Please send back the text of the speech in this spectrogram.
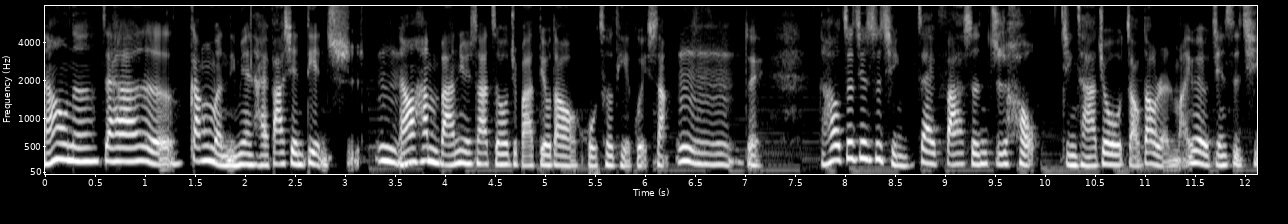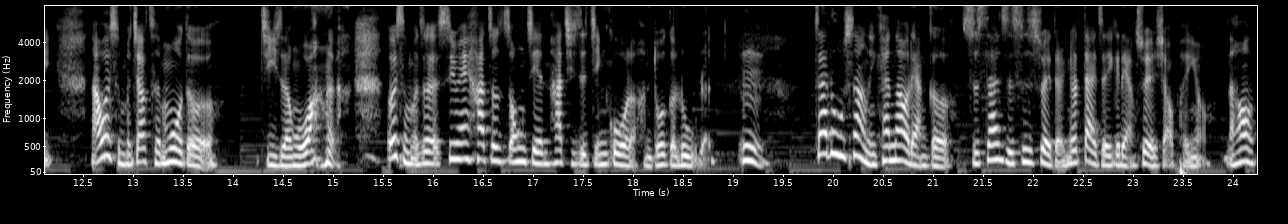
然后呢，在他的肛门里面还发现电池，嗯然后他们把他虐杀之后，就把他丢到火车铁轨上。嗯嗯嗯对，然后这件事情在发生之后，警察就找到人嘛，因为有监视器。然后为什么叫沉默的几人我忘了？为什么这个？是因为他这中间他其实经过了很多个路人，嗯在路上你看到两个十三十四岁的人，又带着一个两岁的小朋友，然后。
